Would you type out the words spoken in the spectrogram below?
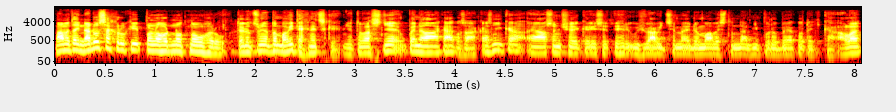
Máme tady na dosah ruky plnohodnotnou hru. To je to, co mě tam baví technicky. Mě to vlastně úplně neláká jako zákazníka a já jsem člověk, který si ty hry užívá víceméně doma ve standardní podobě jako teďka. Ale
